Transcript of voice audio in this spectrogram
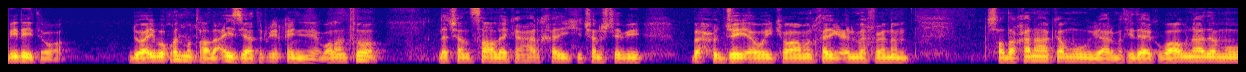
بیدەیتەوە دوایی بۆ خۆت مطالعی زیاتر پێ قینێ بەڵام تۆ لە چەند ساڵێکە هەر خەریکی چەند شتێبی بە حجەی ئەوەی کەوا من خەریک علمە خوێنم سەدەقە ناکەم و یارمەتی دایک و باوک نادەم و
